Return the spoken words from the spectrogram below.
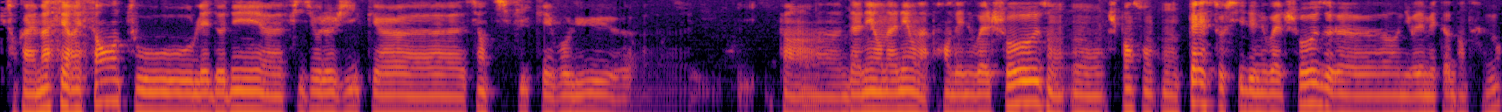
qui sont quand même assez récentes où les données physiologiques, euh, scientifiques évoluent. Enfin, d'année en année, on apprend des nouvelles choses. Je pense, on, teste aussi des nouvelles choses au niveau des méthodes d'entraînement.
